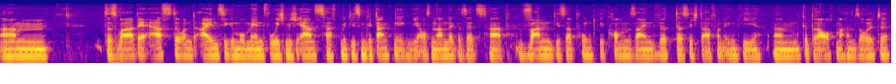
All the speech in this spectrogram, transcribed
Ähm, das war der erste und einzige Moment, wo ich mich ernsthaft mit diesem Gedanken irgendwie auseinandergesetzt habe, wann dieser Punkt gekommen sein wird, dass ich davon irgendwie ähm, Gebrauch machen sollte.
